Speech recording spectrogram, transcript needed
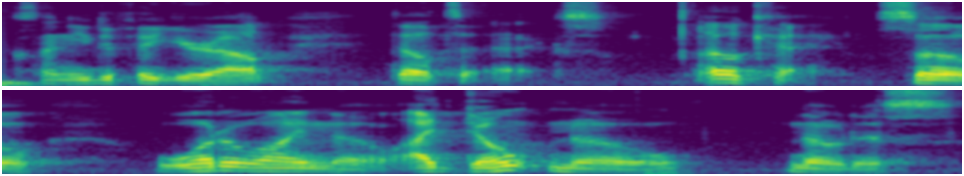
x. I need to figure out delta x. Okay, so what do I know? I don't know, notice,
